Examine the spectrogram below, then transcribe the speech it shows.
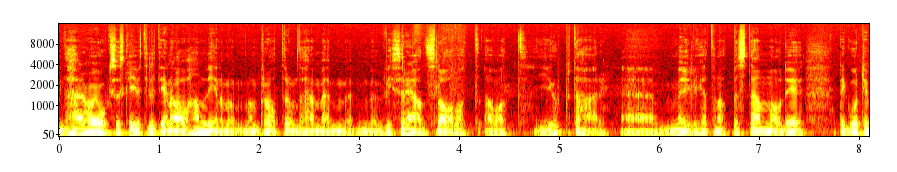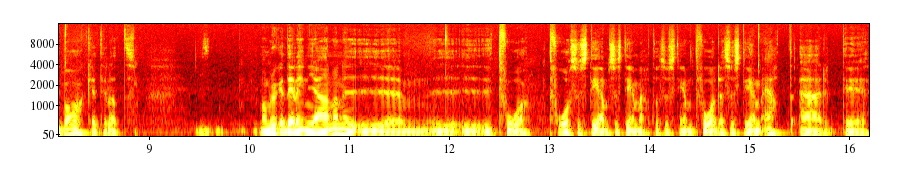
det här har jag också skrivit lite grann av avhandlingen, man pratar om det här med, med viss rädsla av att, av att ge upp det här. Eh, möjligheten att bestämma och det, det går tillbaka till att man brukar dela in hjärnan i, i, i, i två, två system, system 1 och system 2. Där system 1 är det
